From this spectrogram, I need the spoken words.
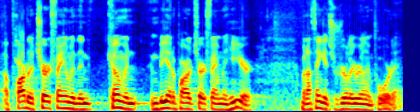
a part of the church family than coming and being a part of the church family here. But I think it's really, really important.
